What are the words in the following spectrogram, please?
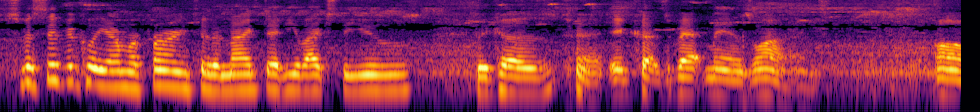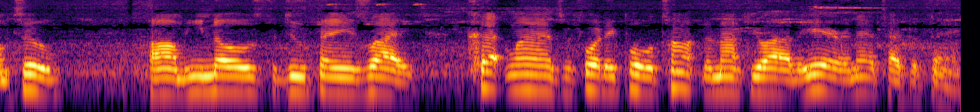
specifically, I'm referring to the knife that he likes to use because it cuts Batman's lines. Um, too. Um, he knows to do things like cut lines before they pull taunt to knock you out of the air and that type of thing.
